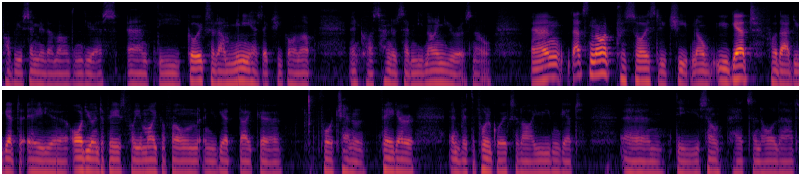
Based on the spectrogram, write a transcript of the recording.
probably a similar amount in the US, and the Go XLR Mini has actually gone up and costs 179 euros now and that's not precisely cheap. Now you get for that you get a uh, audio interface for your microphone and you get like a four channel fader and with the full Go XLR you even get um, the sound pads and all that.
